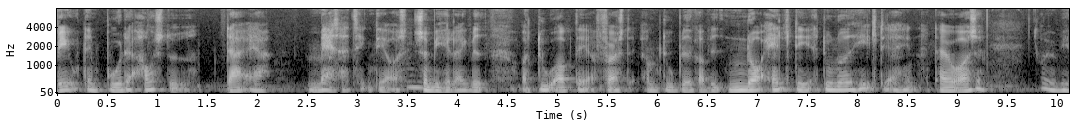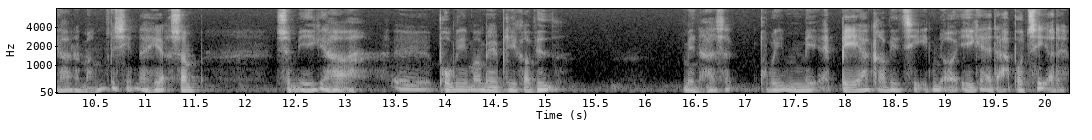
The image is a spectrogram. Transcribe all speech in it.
væv, den burde afstøde. Der er masser af ting der også, mm. som vi heller ikke ved. Og du opdager først, om du er blevet gravid, når alt det, at du er nået helt derhen. Der er jo også, øh, vi har der mange patienter her, som, som ikke har øh, problemer med at blive gravid, men har så problemer med at bære graviditeten og ikke at abortere det.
